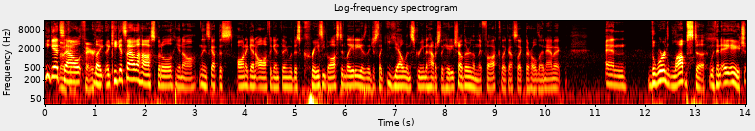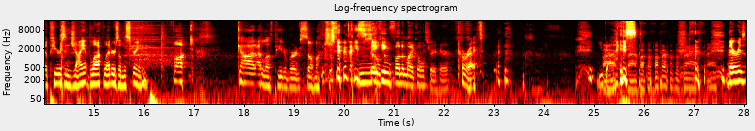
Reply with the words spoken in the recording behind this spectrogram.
He gets Okay, out fair. like like he gets out of the hospital, you know, and he's got this on again off again thing with this crazy Boston lady as they just like yell and scream at how much they hate each other, and then they fuck. Like that's like their whole dynamic. And the word lobster with an AH appears in giant block letters on the screen. Fuck. God, I love Peter Berg so much, dude. He's so Making fun of my culture here. correct. you guys. there is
